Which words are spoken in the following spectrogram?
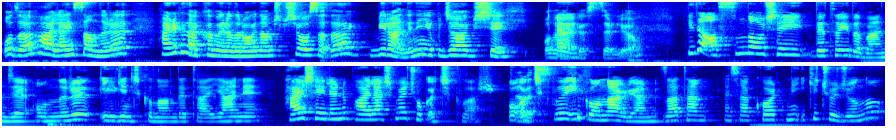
O da hala insanlara her ne kadar kameralara oynanmış bir şey olsa da bir annenin yapacağı bir şey olarak Evet. gösteriliyor. Bir de aslında o şey detayı da bence onları ilginç kılan detay. Yani her şeylerini paylaşmaya çok açıklar. O Evet. açıklığı ilk onlar veriyor. Yani zaten mesela Courtney iki çocuğunu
